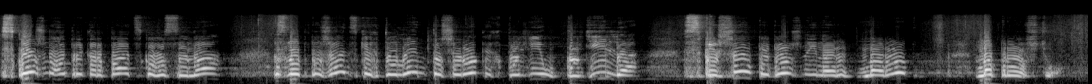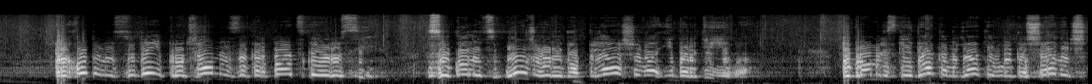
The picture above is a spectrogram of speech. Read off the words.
З кожного прикарпатського села, з надбужанських долин та широких полів Поділля спішив побожний народ на прощу. Приходили сюди і прочани з Закарпатської Русі, з околиць Ужгорода, Пряшева і Бардієва. Добромельський декан Яків Лукашевич,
